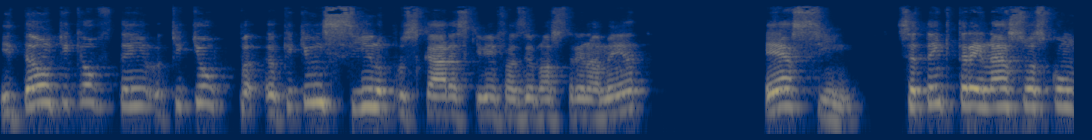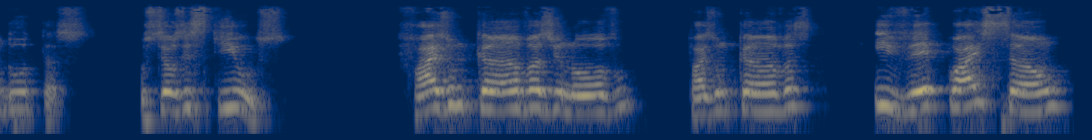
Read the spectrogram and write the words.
Então, o que, que eu tenho, o que, que eu, o que, que eu ensino para os caras que vêm fazer o nosso treinamento é assim: você tem que treinar suas condutas os seus skills. Faz um canvas de novo, faz um canvas e vê quais são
